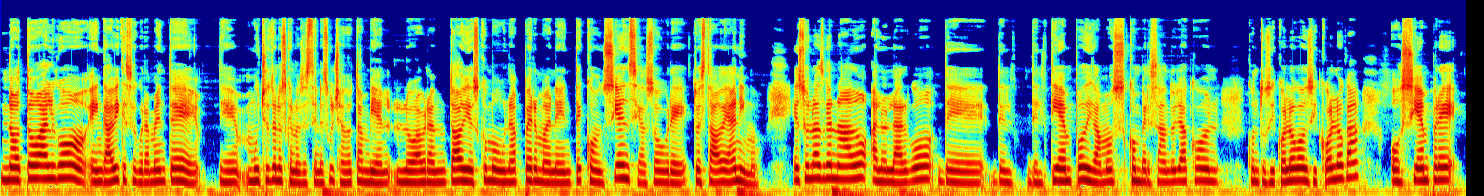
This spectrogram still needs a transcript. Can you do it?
Noto algo en Gaby que seguramente eh, muchos de los que nos estén escuchando también lo habrán notado y es como una permanente conciencia sobre tu estado de ánimo. Eso lo has ganado a lo largo del, tiempo, digamos, conversando ya con, con tu psicólogo o psicóloga o siempre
